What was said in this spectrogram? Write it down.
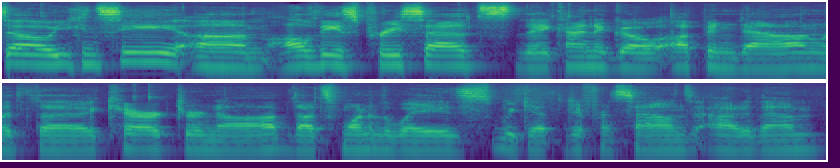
So you can see um, all these presets, they kind of go up and down with the character knob. That's one of the ways we get the different sounds out of them.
